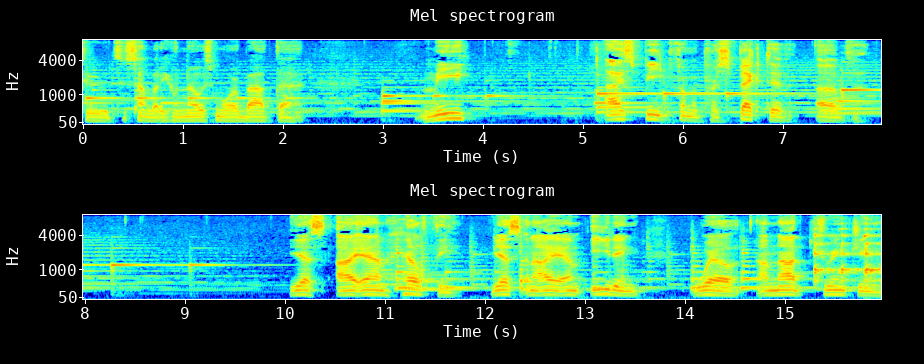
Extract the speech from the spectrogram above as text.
to to somebody who knows more about that. Me I speak from a perspective of yes, I am healthy. Yes, and I am eating well. I'm not drinking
